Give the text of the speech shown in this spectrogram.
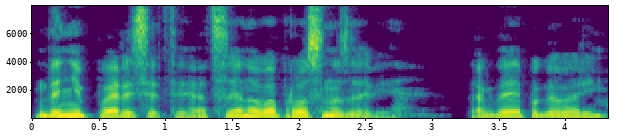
Да не парься ты, а цену вопроса назови. Тогда и поговорим.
